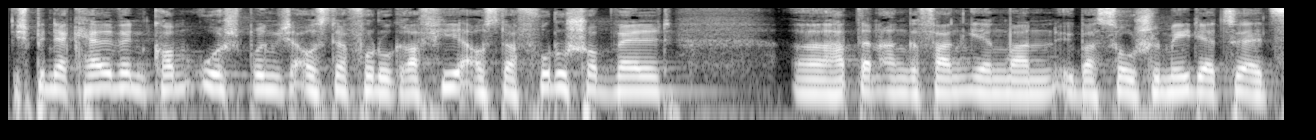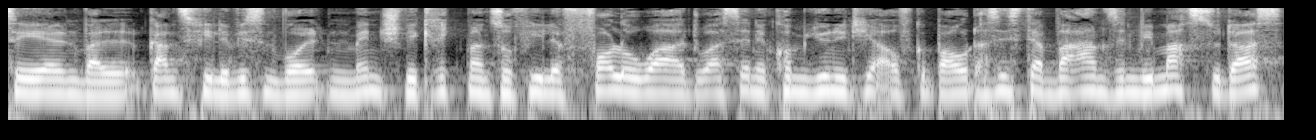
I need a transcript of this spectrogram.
ich bin der Kelvin, komme ursprünglich aus der Fotografie, aus der Photoshop-Welt, äh, habe dann angefangen irgendwann über Social Media zu erzählen, weil ganz viele wissen wollten, Mensch, wie kriegt man so viele Follower? Du hast ja eine Community aufgebaut, das ist der Wahnsinn, wie machst du das?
